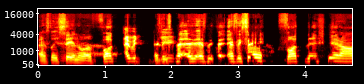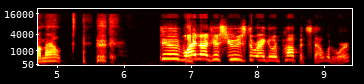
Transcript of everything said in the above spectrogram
as they say in the fuck I would, as they, you- say- as, they, as they say, fuck this shit, I'm out. dude. Why not just use the regular puppets? That would work.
